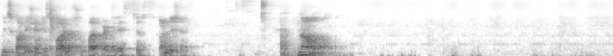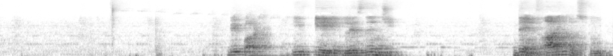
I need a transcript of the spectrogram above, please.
This condition is called super weightlessness condition. Now, B part, if A less than G, then R equals to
